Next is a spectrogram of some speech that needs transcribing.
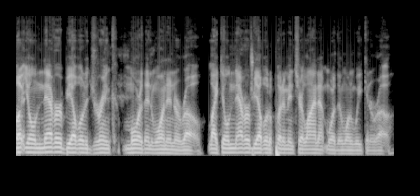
but you'll never be able to drink more than one in a row. Like you'll never be able to put them into your lineup more than one week in a row.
